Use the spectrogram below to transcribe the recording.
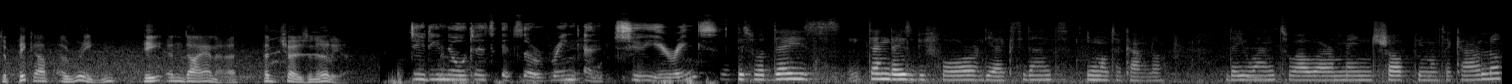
to pick up a ring he and Diana had chosen earlier. Did you notice it's a ring and two earrings? Yes, this was days, 10 days before the accident in Monte Carlo. They went to our main shop in Monte Carlo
